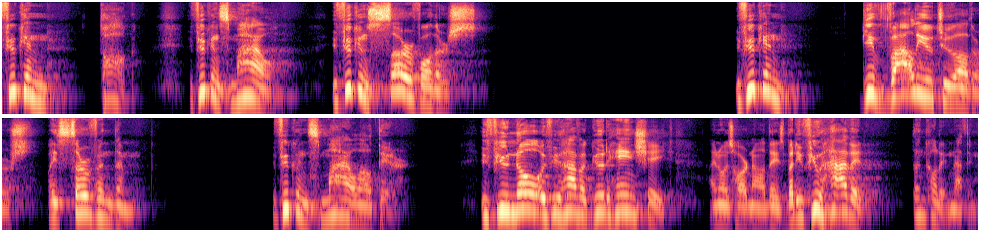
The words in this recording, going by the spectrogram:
if you can talk, if you can smile, if you can serve others, if you can give value to others by serving them, if you can smile out there, if you know, if you have a good handshake, I know it's hard nowadays, but if you have it, don't call it nothing.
